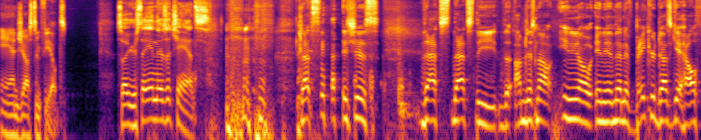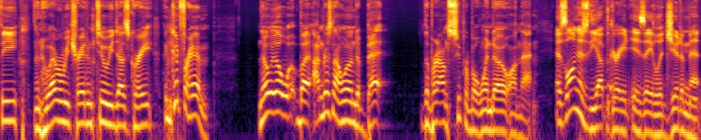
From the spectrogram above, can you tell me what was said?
and Justin Fields. so you're saying there's a chance. That's it's just that's that's the, the I'm just not you know and, and then if Baker does get healthy and whoever we trade him to he does great and good for him. No ill, but I'm just not willing to bet the Browns Super Bowl window on that. As long as the upgrade is a legitimate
